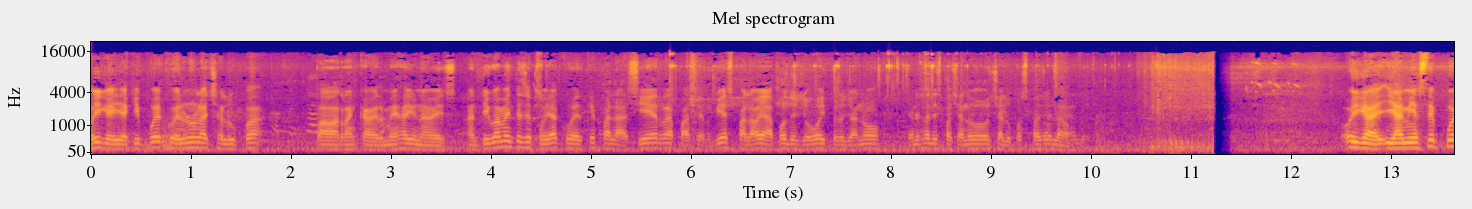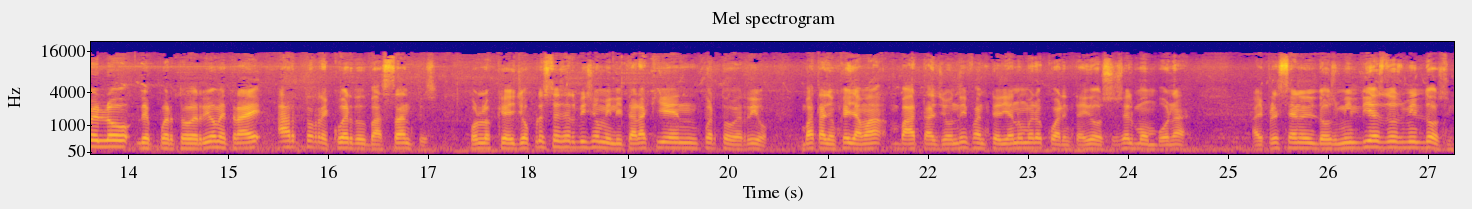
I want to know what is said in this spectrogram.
Oiga, y aquí puede coger uno la chalupa para Barranca Bermeja de una vez. Antiguamente se podía coger que para la sierra, para Servies, para la por donde yo voy, pero ya no, ya no están despachando chalupas para ese lado. Oiga, y a mí este pueblo de Puerto de Río me trae hartos recuerdos, bastantes. Por lo que yo presté servicio militar aquí en Puerto de Río. Un batallón que se llama Batallón de Infantería número 42, es el Momboná. Ahí presté en el 2010-2012.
